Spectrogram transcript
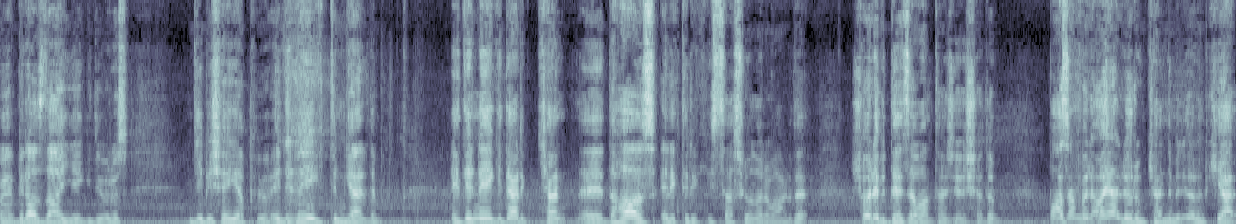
be biraz daha iyiye gidiyoruz gibi şey yapıyor. Edirne'ye gittim geldim. Edirne'ye giderken e, daha az elektrik istasyonları vardı. Şöyle bir dezavantaj yaşadım. Bazen böyle ayarlıyorum kendimi diyorum ki ya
